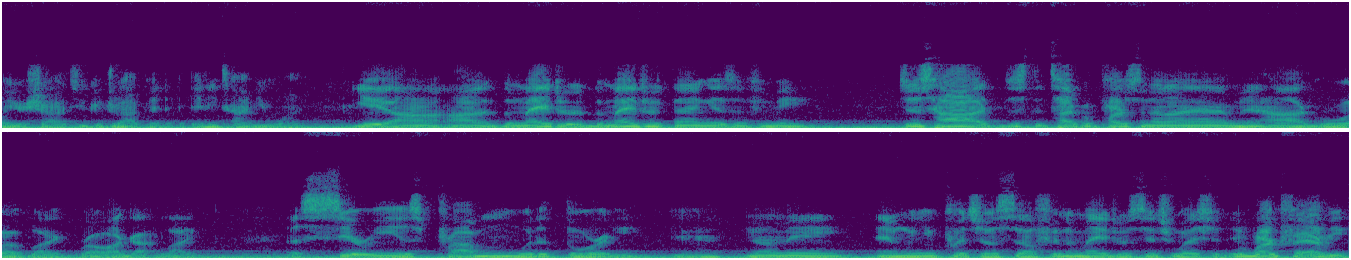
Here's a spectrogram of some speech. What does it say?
your shots. You could drop it anytime you want. Yeah, I, I, the major the major thing isn't for me. Just how I, just the type of person that I am and how I grew up. Like, bro, I got like a serious problem with authority. Mm-hmm. You know what I mean? And when you put yourself in a major situation, it worked for every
